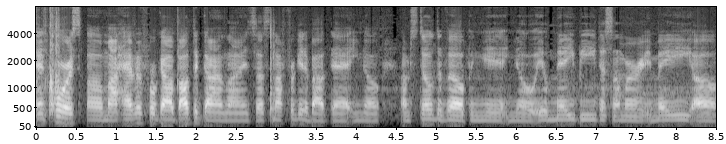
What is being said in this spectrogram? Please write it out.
and of course, um, I haven't forgot about the guidelines. Let's not forget about that. You know, I'm still developing it. You know, it may be the summer. It may uh,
